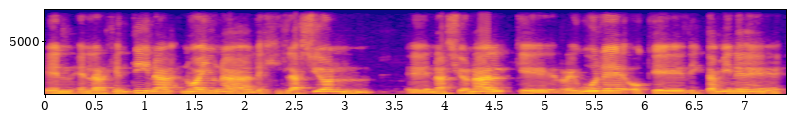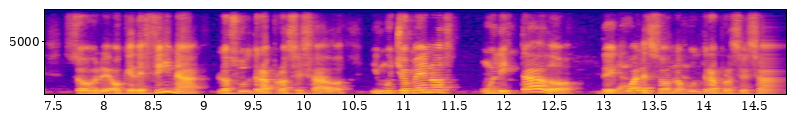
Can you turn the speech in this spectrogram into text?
en, la Argentina no hay una legislación eh, nacional que regule o que dictamine sobre o que defina los ultraprocesados, y mucho menos un listado de cuáles son los ultraprocesados.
